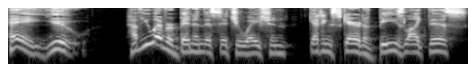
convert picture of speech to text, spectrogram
Hey, you! Have you ever been in this situation, getting scared of bees like this?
